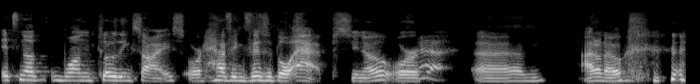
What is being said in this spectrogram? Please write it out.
it's not one clothing size or having visible abs, you know, or yeah um, I don't know,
